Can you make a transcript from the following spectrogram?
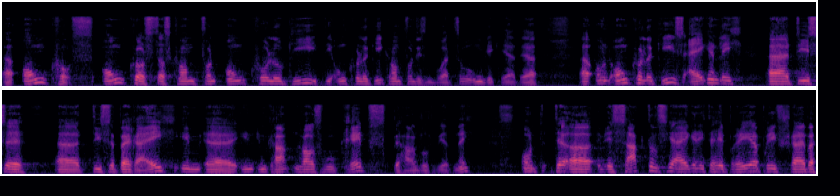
äh, Onkos. Onkos, das kommt von Onkologie. Die Onkologie kommt von diesem Wort, so umgekehrt. Ja. Äh, und Onkologie ist eigentlich äh, diese, äh, dieser Bereich im, äh, in, im Krankenhaus, wo Krebs behandelt wird. Nicht? Und der, es sagt uns hier eigentlich der Hebräerbriefschreiber,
